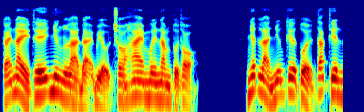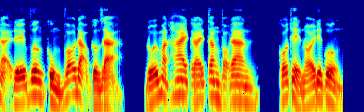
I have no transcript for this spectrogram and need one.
Cái này thế nhưng là đại biểu cho 20 năm tuổi thọ. Nhất là những kia tuổi tác thiên đại đế vương cùng võ đạo cường giả đối mặt hai cái tăng thọ đan có thể nói điên cuồng.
